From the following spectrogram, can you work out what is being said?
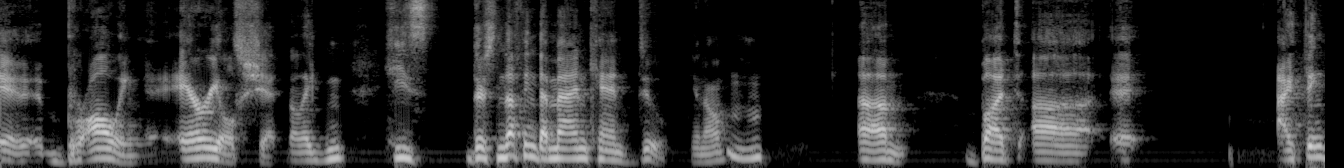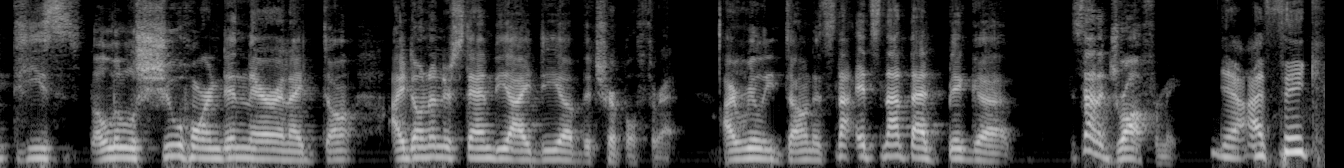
uh, brawling, aerial shit. Like he's there's nothing the man can't do. You know. Mhm. Um, but uh, it, I think he's a little shoehorned in there, and I don't I don't understand the idea of the triple threat. I really don't. It's not it's not that big a it's not a draw for me. Yeah, I think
